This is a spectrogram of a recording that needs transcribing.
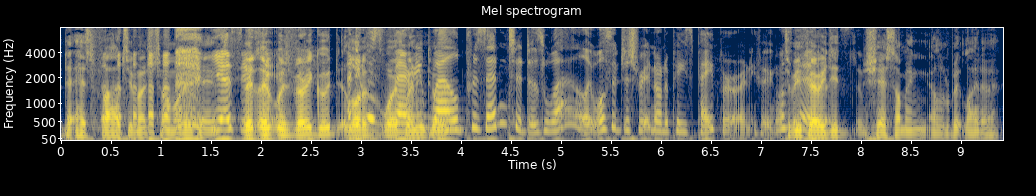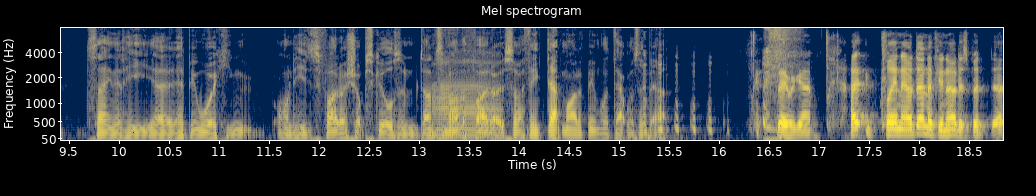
has far too much time on his hands. Yes, it, it it was very good. A And lot of work went into well it. presented as well. It wasn't just written on a piece of paper or anything. To wasn't be it? fair, he did share something a little bit later, saying that he uh, had been working on his Photoshop skills and done some Ah. other photos. So I think that might have been what that was about. There we go. Uh, Claire, now I don't know if you noticed, but uh,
